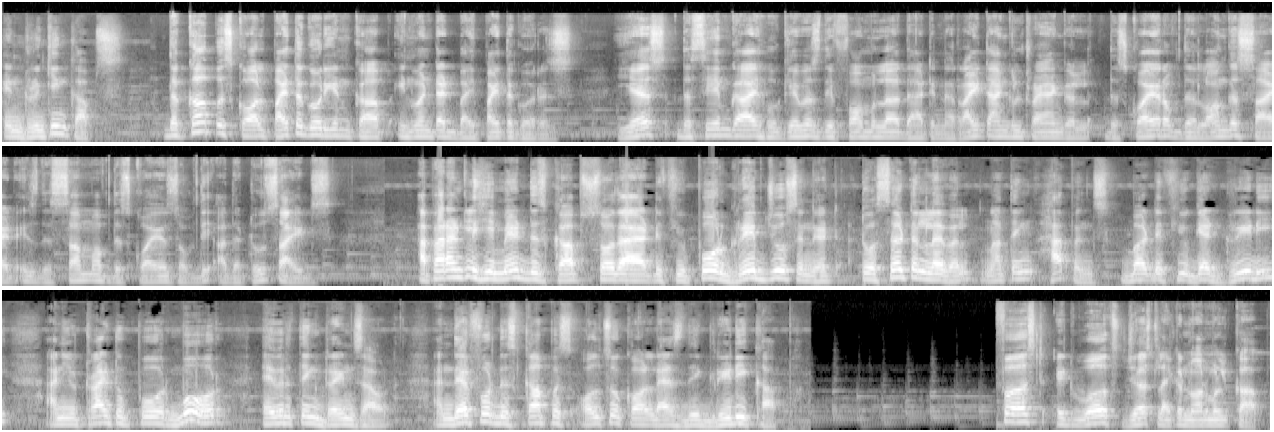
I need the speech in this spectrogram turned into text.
in drinking cups? The cup is called Pythagorean cup invented by Pythagoras. Yes, the same guy who gave us the formula that in a right angle triangle, the square of the longest side is the sum of the squares of the other two sides. Apparently he made this cup so that if you pour grape juice in it to a certain level, nothing happens. But if you get greedy and you try to pour more, everything drains out. And therefore this cup is also called as the greedy cup. First, it works just like a normal cup.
